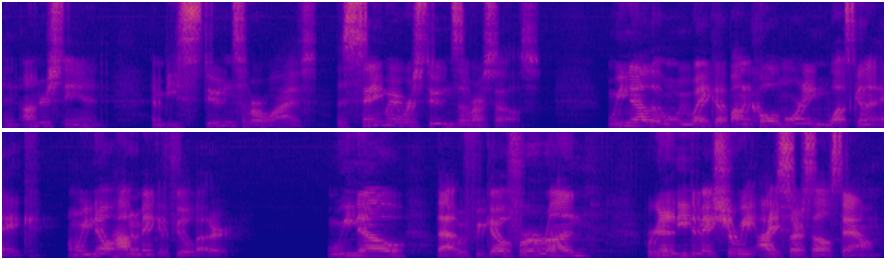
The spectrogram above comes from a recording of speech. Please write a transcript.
and understand and be students of our wives the same way we're students of ourselves. We know that when we wake up on a cold morning, what's going to ache, and we know how to make it feel better. We know that if we go for a run, we're going to need to make sure we ice ourselves down.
